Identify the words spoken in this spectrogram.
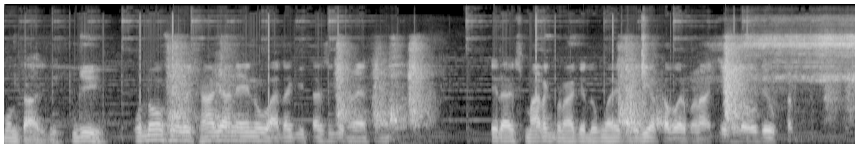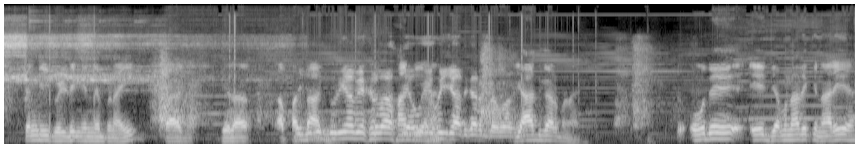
ਮੁਮਤਾਜ਼ ਦੀ। ਜੀ। ਉਦੋਂ ਫਿਰ ਸ਼ਾਹਜਹਾਂ ਨੇ ਇਹਨੂੰ ਵਾਅਦਾ ਕੀਤਾ ਸੀ ਕਿ ਮੈਂ ਤੇਰਾ ਸਮਾਰਕ ਬਣਾ ਕੇ ਦਊਂਗਾ ਇੱਕ ਵਧੀਆ ਕਬਰ ਬਣਾ ਕੇ ਉਹਦੇ ਉੱਪਰ। ਚੰਗੀ ਬਿਲਡਿੰਗ ਇਹਨੇ ਬਣਾਈ ਤਾਂ ਜਿਹੜਾ ਆਪਾਂ ਤਾਜ ਦੁਨੀਆ ਵੇਖਣ ਵਾਸਤੇ ਹਾਂਜੀ, ਆਉ ਇਹੋ ਹੀ ਹਾਂਜੀ। ਯਾਦਗਾਰ ਬਣਾਵਾਂਗੇ। ਯਾਦਗਾਰ ਬਣਾਏ। ਤੇ ਉਹਦੇ ਇਹ ਜਮਨਾ ਦੇ ਕਿਨਾਰੇ ਆ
